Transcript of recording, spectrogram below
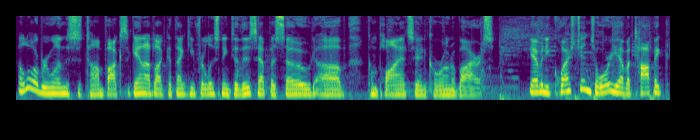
Hello, everyone. This is Tom Fox again. I'd like to thank you for listening to this episode of Compliance and Coronavirus. If you have any questions or you have a topic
